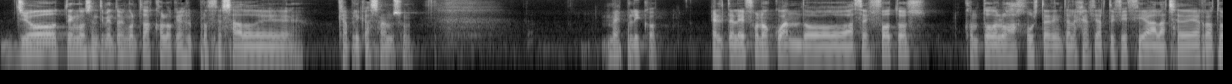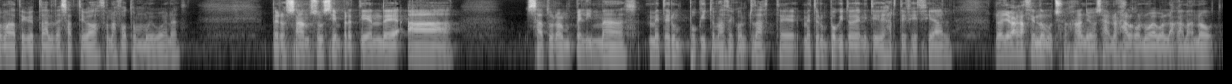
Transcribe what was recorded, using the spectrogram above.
yo tengo sentimientos encontrados con lo que es el procesado de, que aplica Samsung. Me explico. El teléfono, cuando haces fotos, con todos los ajustes de inteligencia artificial, HDR automático y tal, desactivado, hace unas fotos muy buenas. Pero Samsung siempre tiende a saturar un pelín más, meter un poquito más de contraste, meter un poquito de nitidez artificial. Lo llevan haciendo muchos años, o sea, no es algo nuevo en la gama Note.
